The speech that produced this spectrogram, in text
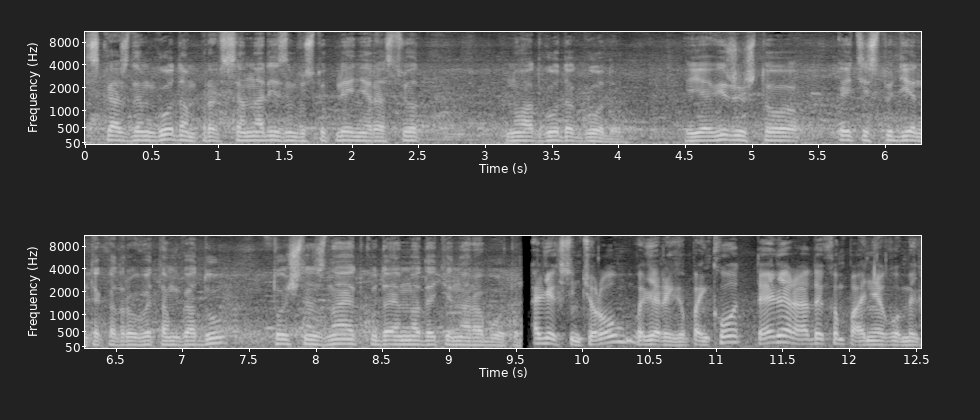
с каждым годом профессионализм выступления растет ну, от года к году. И я вижу, что эти студенты, которые в этом году, точно знают, куда им надо идти на работу. Олег Сенцюроў, Валерый Гапанько, тэлерадыёкампанія Гомель.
